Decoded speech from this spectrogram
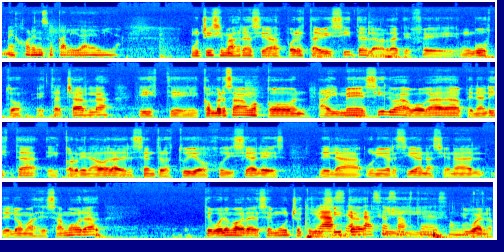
mejoren su calidad de vida. Muchísimas gracias por esta visita, la verdad que fue un gusto esta charla. Este, conversábamos con Aimé Silva, abogada, penalista, y coordinadora del Centro de Estudios Judiciales de la Universidad Nacional de Lomas de Zamora. Te volvemos a agradecer mucho tu visita. Gracias y, a ustedes. y bueno,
